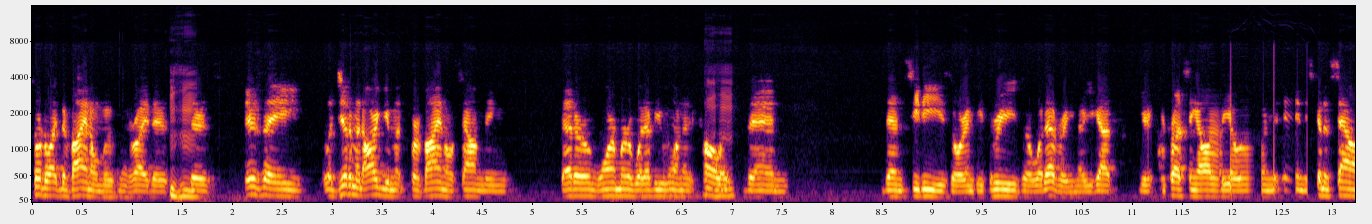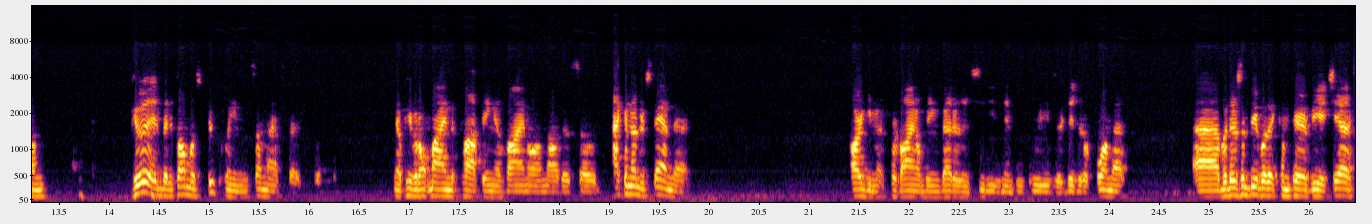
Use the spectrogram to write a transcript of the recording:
sort of like the vinyl movement, right? There's mm-hmm. there's there's a legitimate argument for vinyl sounding better, warmer, whatever you want to call mm-hmm. it, than than CDs or MP3s or whatever. You know, you got you're compressing audio and, it's going to sound good, but it's almost too clean in some aspects. So, you know, people don't mind the popping of vinyl and all this, so I can understand that argument for vinyl being better than CDs and MP3s or digital formats. Uh, but there's some people that compare VHS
